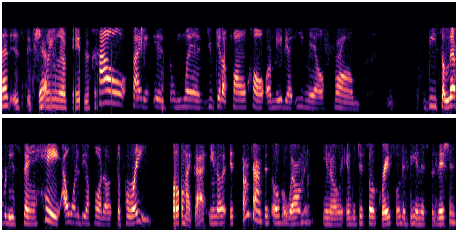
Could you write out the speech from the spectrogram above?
That is extremely amazing. How exciting is when you get a phone call or maybe an email from these celebrities saying, "Hey, I want to be a part of the parade." Oh my God! You know, it's sometimes it's overwhelming. You know, and we're just so grateful to be in this position.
